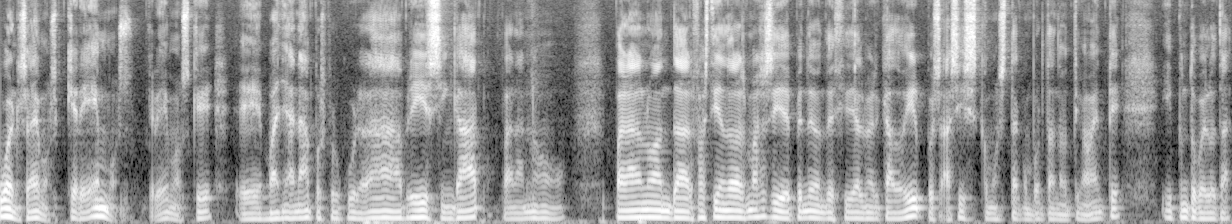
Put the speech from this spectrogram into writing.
bueno, sabemos, creemos, creemos que eh, mañana pues procurará abrir sin gap para no para no andar fastidiando a las masas y depende de donde decida el mercado ir, pues así es como se está comportando últimamente y punto pelota.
